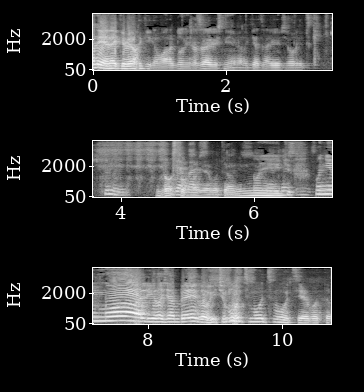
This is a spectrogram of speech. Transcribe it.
a nije neki veliki ga mora glumiti, Razvegović nije veliki, Razvegović je Volicki. Doslovno Da, baš. jebote, on je, Ja, je, on je mali Hasan Begović, muc, muc, muc, jebote.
